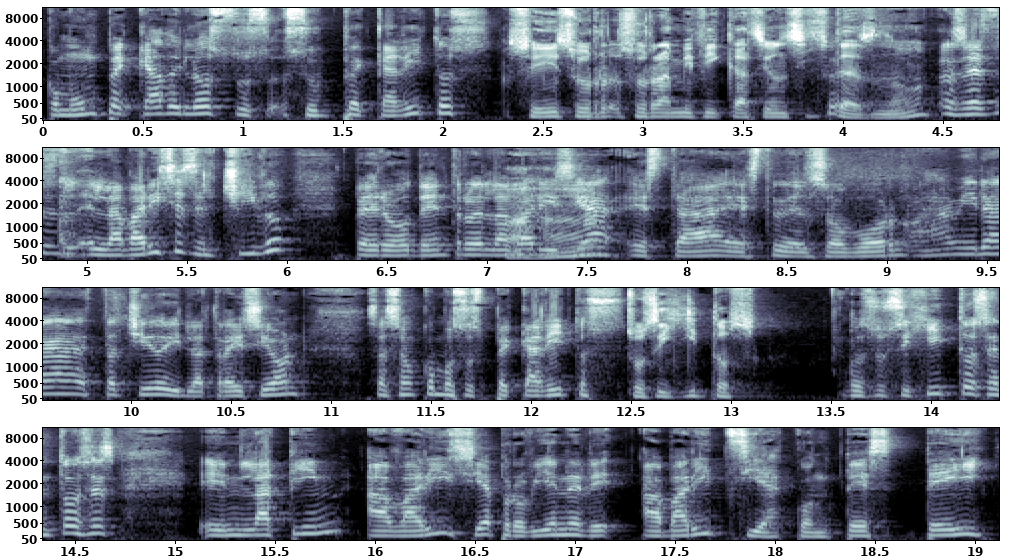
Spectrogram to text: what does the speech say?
como un pecado y los sus, sus pecaditos. Sí, sus sus ramificacioncitas, ¿no? O sea, este es- la avaricia es el chido, pero dentro de la Ajá. avaricia está este del soborno. Ah, mira, está chido. Y la traición, o sea, son como sus pecaditos Sus hijitos. Con sus hijitos. Entonces, en latín, avaricia proviene de avaritia con TI.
